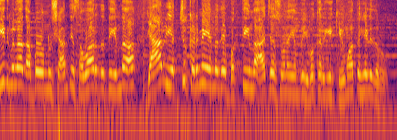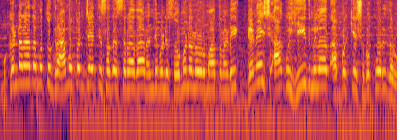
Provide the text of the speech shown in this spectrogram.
ಈದ್ ಮಿಲಾದ್ ಹಬ್ಬವನ್ನು ಶಾಂತಿ ಸೌಹಾರ್ದತೆಯಿಂದ ಯಾರು ಹೆಚ್ಚು ಕಡಿಮೆ ಎನ್ನದೆ ಭಕ್ತಿಯಿಂದ ಆಚರಿಸೋಣ ಎಂದು ಯುವಕರಿಗೆ ಕಿವಿಮಾತು ಹೇಳಿದರು. ಮುಖಂಡರಾದ ಮತ್ತು ಗ್ರಾಮ ಪಂಚಾಯತಿ ಸದಸ್ಯರಾದ ನಂದಿಮಂಡಿ ಸೋಮಣ್ಣನವರು ಮಾತನಾಡಿ ಗಣೇಶ್ ಹಾಗೂ ಈದ್ ಮಿಲಾದ್ ಹಬ್ಬಕ್ಕೆ ಶುಭ ಕೋರಿದರು.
